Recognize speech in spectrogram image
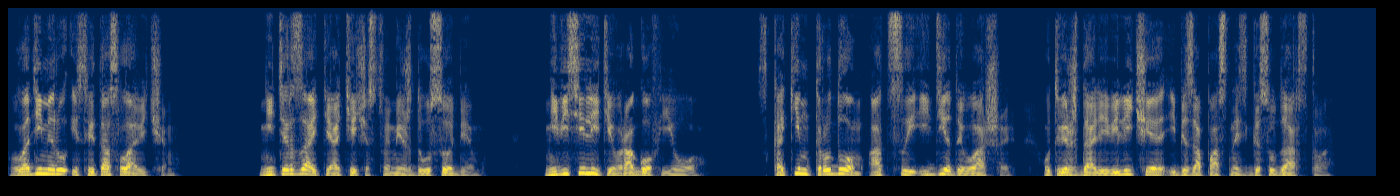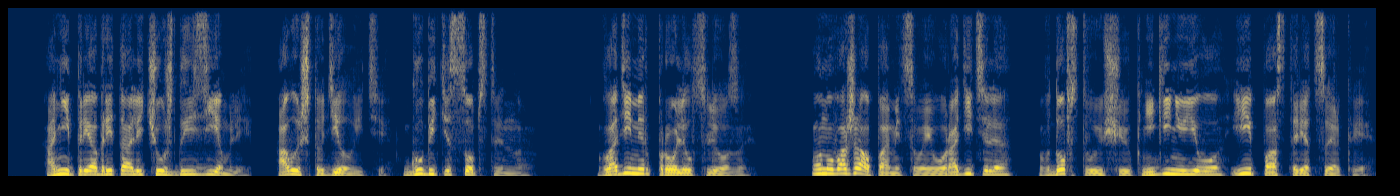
Владимиру и Святославичам, «Не терзайте Отечество междоусобием, не веселите врагов его. С каким трудом отцы и деды ваши утверждали величие и безопасность государства. Они приобретали чуждые земли, а вы что делаете? Губите собственную. Владимир пролил слезы. Он уважал память своего родителя, вдовствующую княгиню его и пастыря церкви.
